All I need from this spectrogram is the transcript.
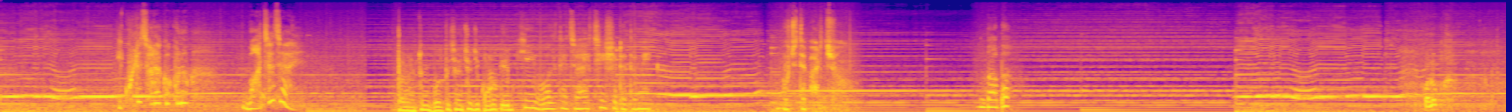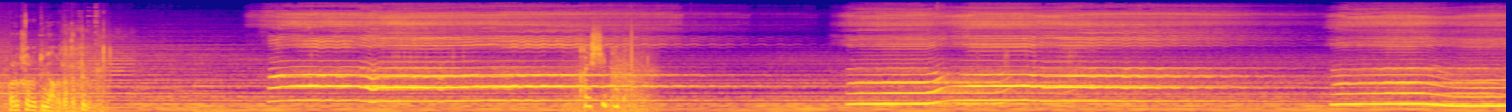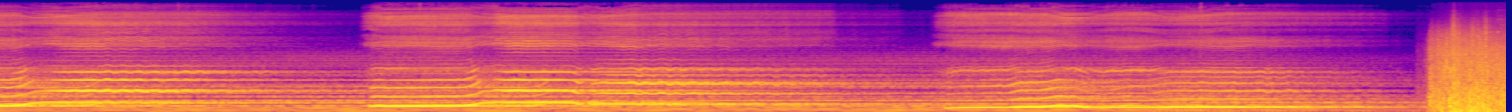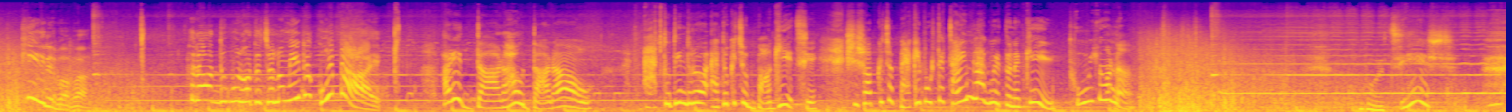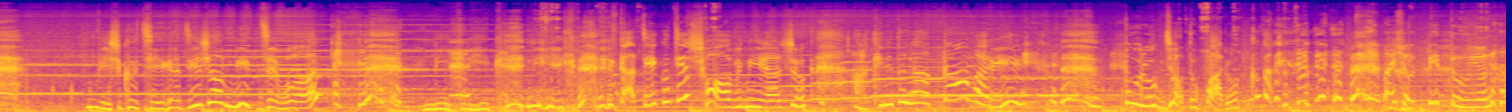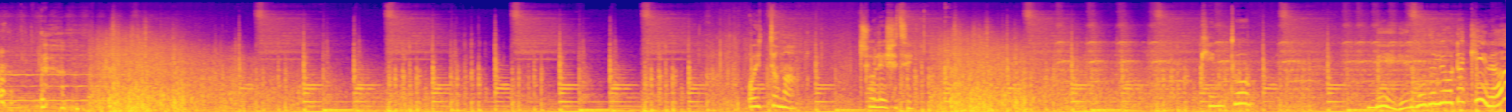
এগুলো ছাড়া কখনো বাঁচা যায়? তার মানে তুমি বলতে চাইছো যে কনক এর কি বলতে চাইছি সেটা তুমি বুঝতে পারছ। বাবা। কনক কনক শোনো তুমি আমার কথা তুমি আসি বাবা। বাবা। রাত দুপুর হতে চলো মেয়েটা কোথায়? আরে দাঁড়াও দাঁড়াও। এতদিন ধরে এত কিছু বাগিয়েছে সে সব কিছু ব্যাকে পড়তে টাইম লাগবে তো নাকি? তুমিও না। বলছিস? বেশ গুছিয়ে গাছিয়ে সব নিচ্ছে বল। নিক নিক নিক কাছে কুচিয়ে সব নিয়ে আসুক। আখেরে তো লাভটা আমারই। পুরুক যত পারুক। ভাই সত্যি তুমিও না। ওই তো মা চলে এসেছে। কিন্তু মেঘের বদলে ওটা কিরা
